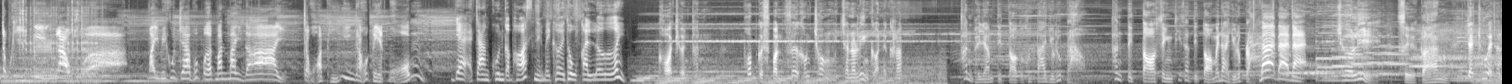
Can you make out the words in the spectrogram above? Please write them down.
เจ้าผีงี่เง่าอะไม่มีกุญแจผมเปิดมันไม่ได้ เจ้าฮอตผีงี่เง่าเขาเกลียดผม แย่จังคุณกับพอสเนี่ยไม่เคยถูกกันเลย ขอเชิญท่าน พบกับสปอนเซอร์ของช่อง Channeling ก่อนนะครับ ท่านพยายามติดต่อกับคนตายอยู่หรือเปล่า ท่านติดต่อสิ่งที่ท่านติดต่อไม่ได้อยู่หรือเปล่า แบะแบะแบะเชอร์รี่สื่อกลางจะช่วยท่าน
